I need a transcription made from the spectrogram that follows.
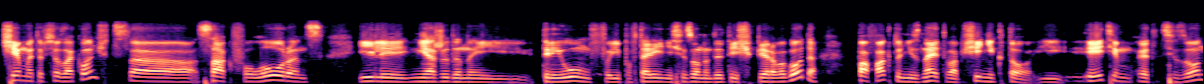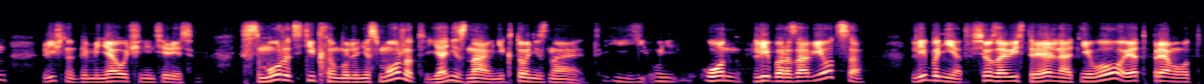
Чем это все закончится, сак for Лоуренс или неожиданный триумф и повторение сезона 2001 года, по факту не знает вообще никто. И этим этот сезон лично для меня очень интересен. Сможет Ститхэм или не сможет, я не знаю, никто не знает. И он либо разовьется, либо нет. Все зависит реально от него. Это прямо вот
